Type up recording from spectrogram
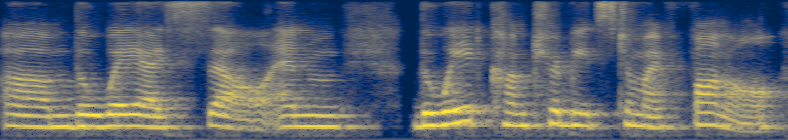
um, the way I sell and the way it contributes to my funnel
